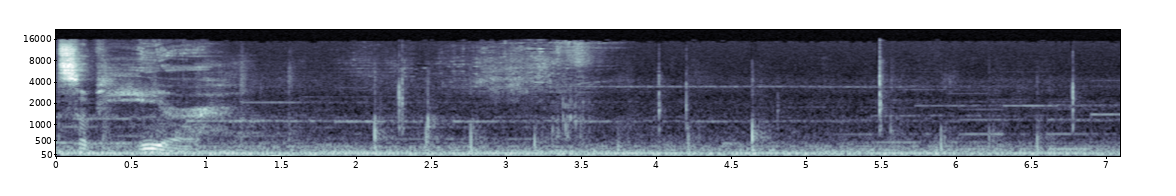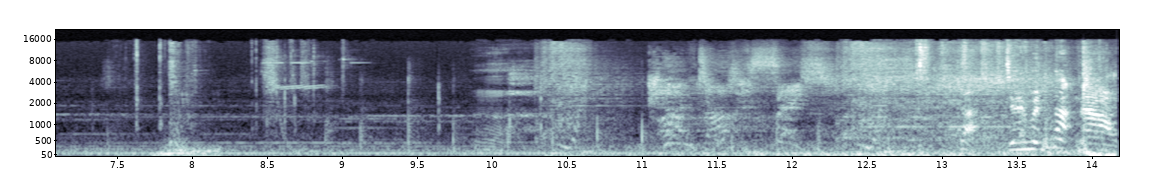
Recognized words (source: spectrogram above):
What's up here? God damn it, not now!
